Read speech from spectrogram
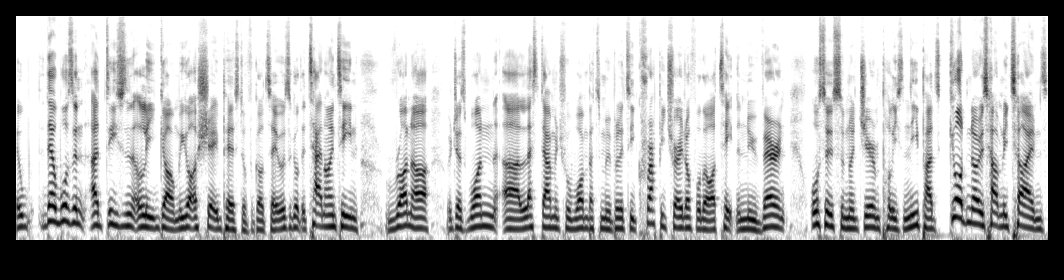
it, there wasn't a decent elite gun. We got a shitty pistol, for God's sake. We also got the TAC-19 Runner, which has one uh, less damage for one better mobility. Crappy trade-off, although I'll take the new variant. Also, some Nigerian police knee pads. God knows how many times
